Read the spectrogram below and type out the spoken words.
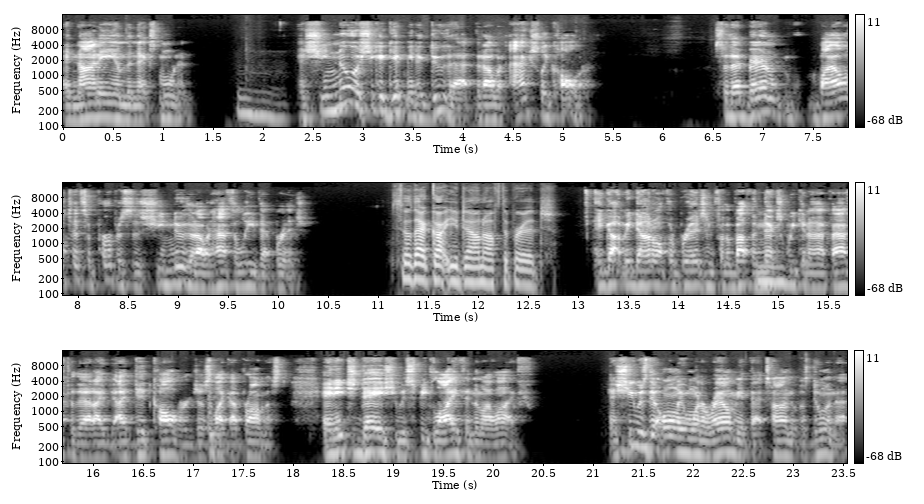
at 9 a.m. the next morning. Mm. And she knew if she could get me to do that, that I would actually call her. So that, bare, by all intents and purposes, she knew that I would have to leave that bridge. So that got you down off the bridge. It got me down off the bridge, and for about the next week and a half after that, I, I did call her just like I promised. And each day she would speak life into my life. And she was the only one around me at that time that was doing that.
